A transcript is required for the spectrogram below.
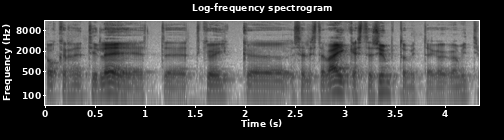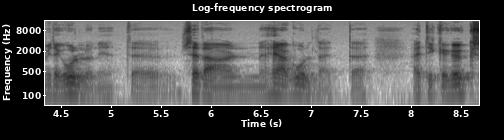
Sokkernetile, et, et kõik äh, selliste väikeste sümptomitega, aga mitte midagi hullu, nii et äh, seda on hea kuulda, et. Äh, et ikkagi üks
